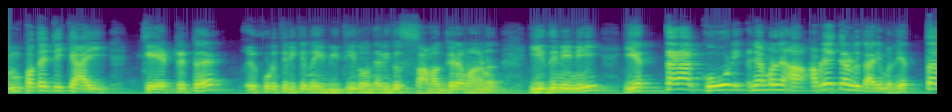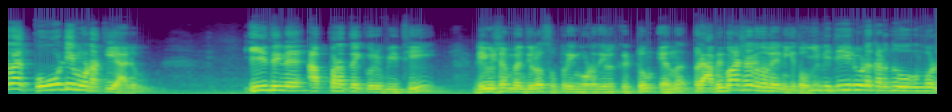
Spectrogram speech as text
എംപത്തറ്റിക്കായി കേട്ടിട്ട് കൊടുത്തിരിക്കുന്ന ഈ വിധി എന്ന് പറഞ്ഞാൽ ഇത് സമഗ്രമാണ്. ഇതിനി എത്ര കോടി ഞാൻ പറഞ്ഞ അവിടേക്കാണ് ഒരു കാര്യം പറഞ്ഞത്. എത്ര കോടി മുടക്കിയാലും ഇതിന് അപ്പുറത്തേക്കൊരു വിധി ഡിവിഷൻ ബെഞ്ചിലോ സുപ്രീം കോടതിയിലോ കിട്ടും എന്ന് ഒരു അഭിഭാഷകൻ എന്നുള്ള എനിക്ക് തോന്നുന്നു. ഈ വിധിയിലൂടെ കടന്നു പോകുമ്പോൾ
